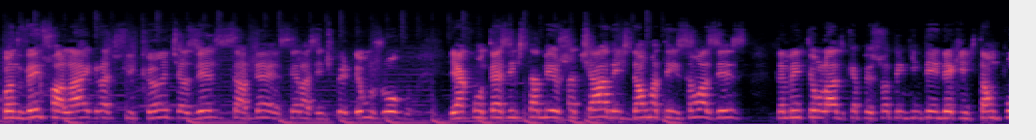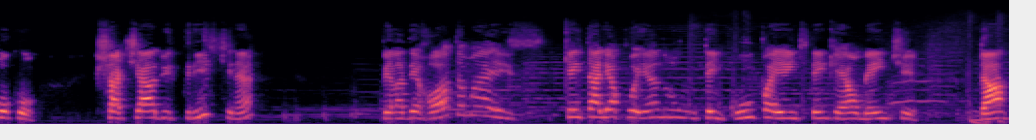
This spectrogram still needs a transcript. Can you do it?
quando vem falar, é gratificante. Às vezes, até, sei lá, se a gente perdeu um jogo e acontece, a gente está meio chateado, a gente dá uma atenção, às vezes também tem um lado que a pessoa tem que entender que a gente está um pouco chateado e triste, né? pela derrota, mas quem está ali apoiando não tem culpa e a gente tem que realmente dar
